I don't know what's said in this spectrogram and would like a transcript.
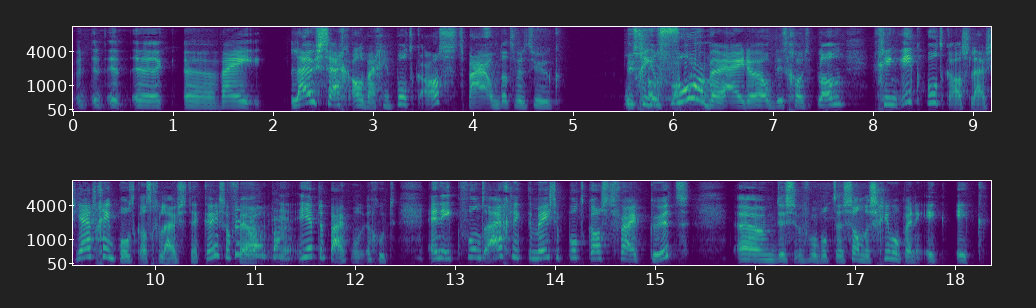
eh, eh, wij luisteren eigenlijk allebei geen podcast. Maar omdat we natuurlijk ons gingen voorbereiden op dit grote plan, ging ik podcast luisteren. Jij hebt geen podcast geluisterd, hè, Chris? Of wel? Je, je hebt een paar Goed. En ik vond eigenlijk de meeste podcasts vrij kut. Ehm, dus bijvoorbeeld de Sander Schimmelpenning. Ik, ik,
